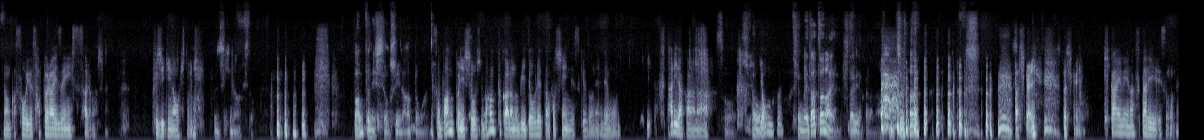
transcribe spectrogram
なんかそういうサプライズ演出されましたね。藤木直人に。藤木直人。バンプにしてほしいなと思うね。そう、バンプにしてほしい。バンプからのビデオレター欲しいんですけどね。でも、い二人だからな。そう。しかも、四分。しかも目立たない二人だからな。一番。確かに。確かに。控えめな二人ですもんね。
